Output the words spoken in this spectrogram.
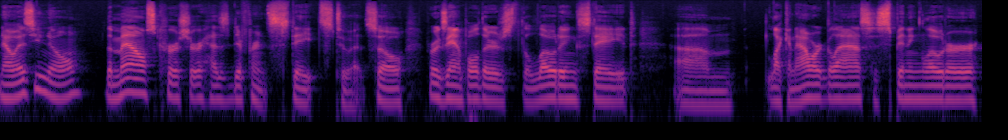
Now, as you know, the mouse cursor has different states to it. So, for example, there's the loading state, um, like an hourglass, a spinning loader.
